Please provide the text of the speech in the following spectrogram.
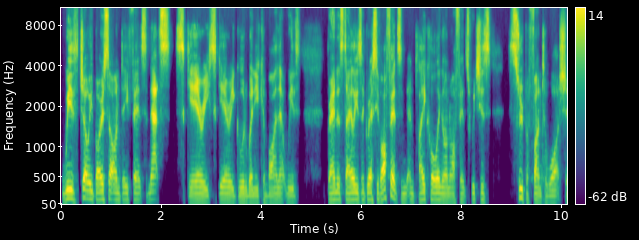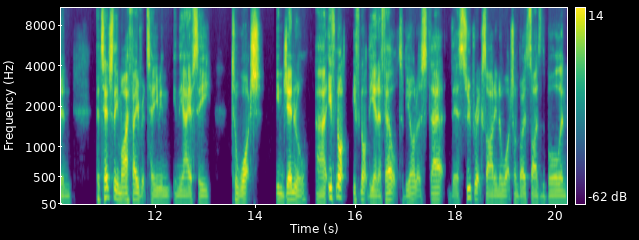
with Joey Bosa on defense, and that's scary, scary good when you combine that with Brandon Staley's aggressive offense and, and play calling on offense, which is super fun to watch and potentially my favorite team in, in the AFC to watch in general, uh, if not if not the NFL, to be honest. That they're super exciting to watch on both sides of the ball, and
